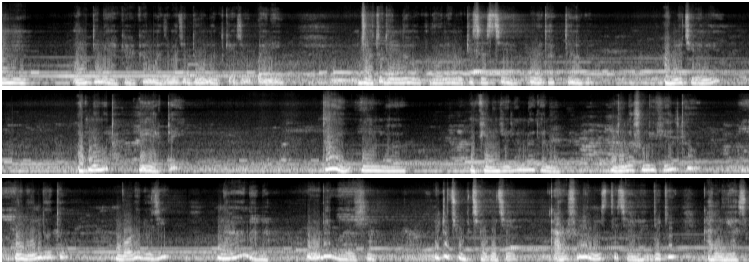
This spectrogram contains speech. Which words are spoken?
হ্যাঁ অনেকদিন একা একা মাঝে মাঝে দম আটকে আছে উপায় নেই। যতদিন না উপরওয়ালা নোটিশ আসছে, পড়ে থাকতে হবে। আপনার ছেলে মেয়ে। আপনার মতো এই একটাই। তাই ওই মা ওকে নিয়ে গেলেন না কেন? দোলার সঙ্গে খেলতো ওর বন্ধু তো বড় বুঝি। না না না, ওরই বয়সী। একটু চুপচাপ আছে। কারোর সঙ্গে মিশতে চাই না, দেখি কাল নিয়ে আসব।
